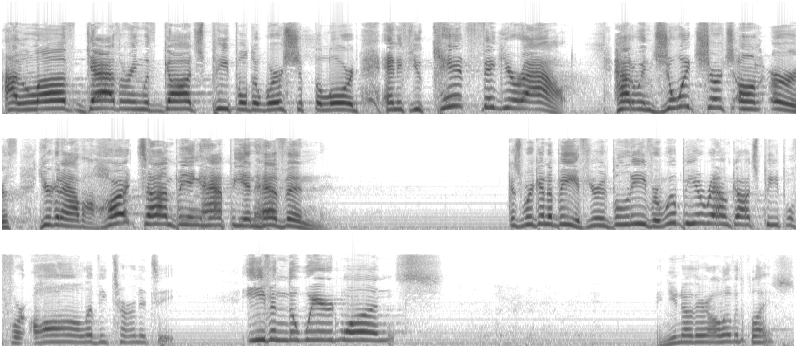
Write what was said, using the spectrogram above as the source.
I love gathering with God's people to worship the Lord. And if you can't figure out how to enjoy church on earth, you're going to have a hard time being happy in heaven. Because we're going to be, if you're a believer, we'll be around God's people for all of eternity, even the weird ones. And you know they're all over the place.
